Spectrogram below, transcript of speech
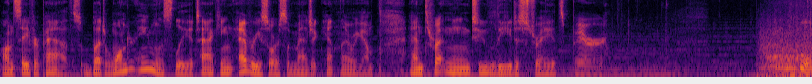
on safer paths, but wander aimlessly, attacking every source of magic, yeah, there we go, and threatening to lead astray its bearer. Cool.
